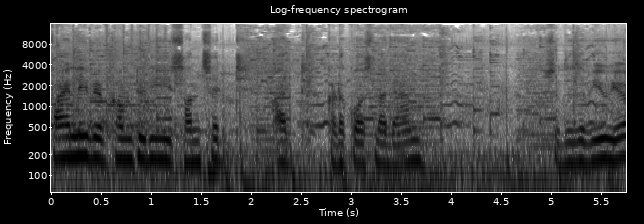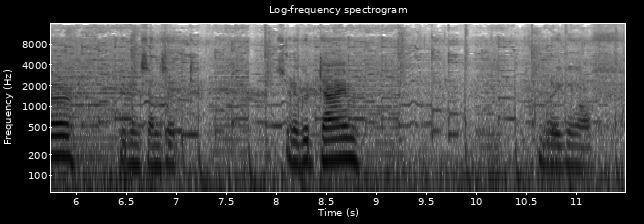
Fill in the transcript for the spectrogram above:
finally we've come to the sunset at Khadakwasla Dam. So there's a view here during sunset. It's been a good time breaking off.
